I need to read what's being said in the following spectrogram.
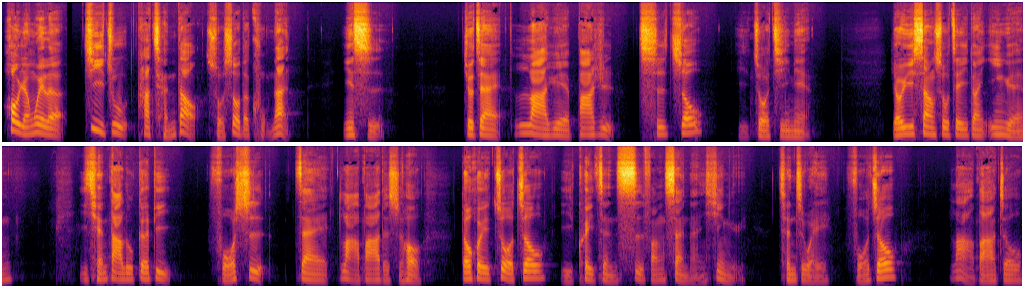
后人为了记住他成道所受的苦难，因此。就在腊月八日吃粥以作纪念。由于上述这一段因缘，以前大陆各地佛事在腊八的时候都会做粥以馈赠四方善男信女，称之为佛粥、腊八粥、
